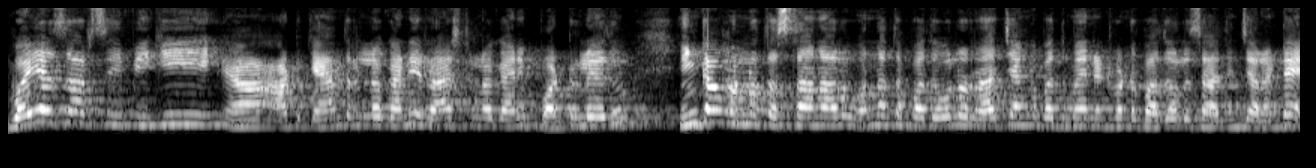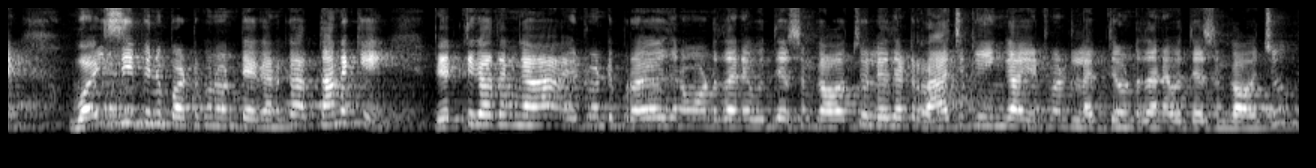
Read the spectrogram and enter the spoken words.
వైఎస్ఆర్సీపీకి అటు కేంద్రంలో కానీ రాష్ట్రంలో కానీ పట్టు లేదు. ఇంకా ఉన్నత స్థానాలు ఉన్నత పదవులు రాజ్యాంగబద్ధమైనటువంటి పదవులు సాధించాలంటే వైసీపీని పట్టుకుని ఉంటే కనుక తనకి వ్యక్తిగతంగా ఎటువంటి ప్రయోజనం ఉండదనే ఉద్దేశం కావచ్చు లేదంటే రాజకీయంగా ఎటువంటి లబ్ధి ఉండదనే ఉద్దేశం కావచ్చు.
